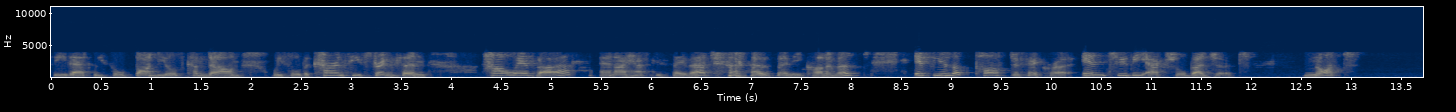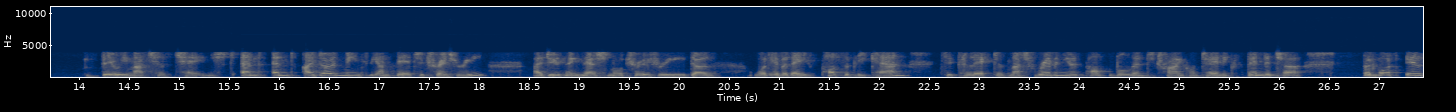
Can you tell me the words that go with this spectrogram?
see that. We saw bond yields come down. We saw the currency strengthen. However, and I have to say that as an economist, if you look past GFECRA into the actual budget, not very much has changed. And, and I don't mean to be unfair to Treasury. I do think National Treasury does whatever they possibly can to collect as much revenue as possible and to try and contain expenditure. But what is,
